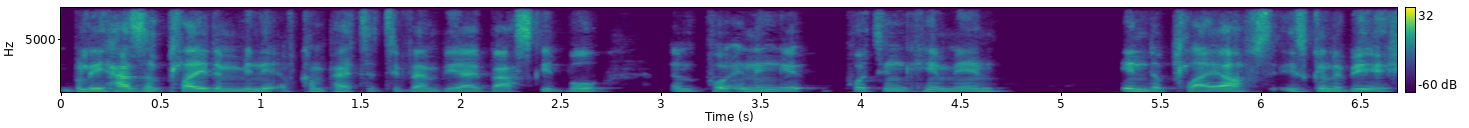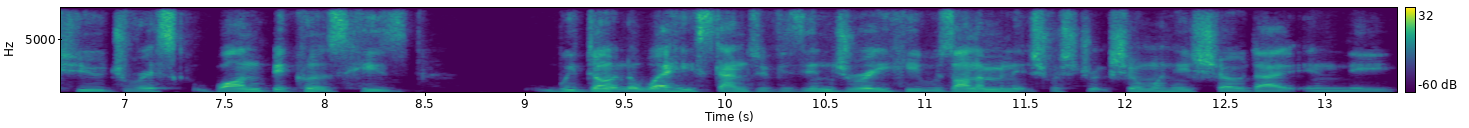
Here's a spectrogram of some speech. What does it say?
but he hasn't played a minute of competitive NBA basketball, and putting it, putting him in in the playoffs is going to be a huge risk. One because he's we don't know where he stands with his injury. He was on a minutes restriction when he showed out in the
